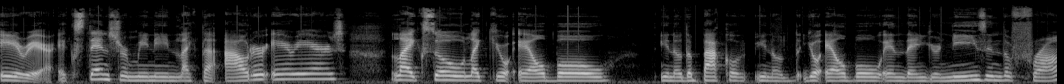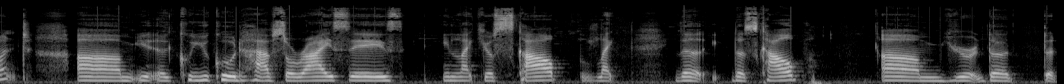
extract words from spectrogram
area. Extensor meaning like the outer areas, like so, like your elbow, you know, the back of you know your elbow, and then your knees in the front. Um, you, you could have psoriasis in like your scalp, like the the scalp, um, your the the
